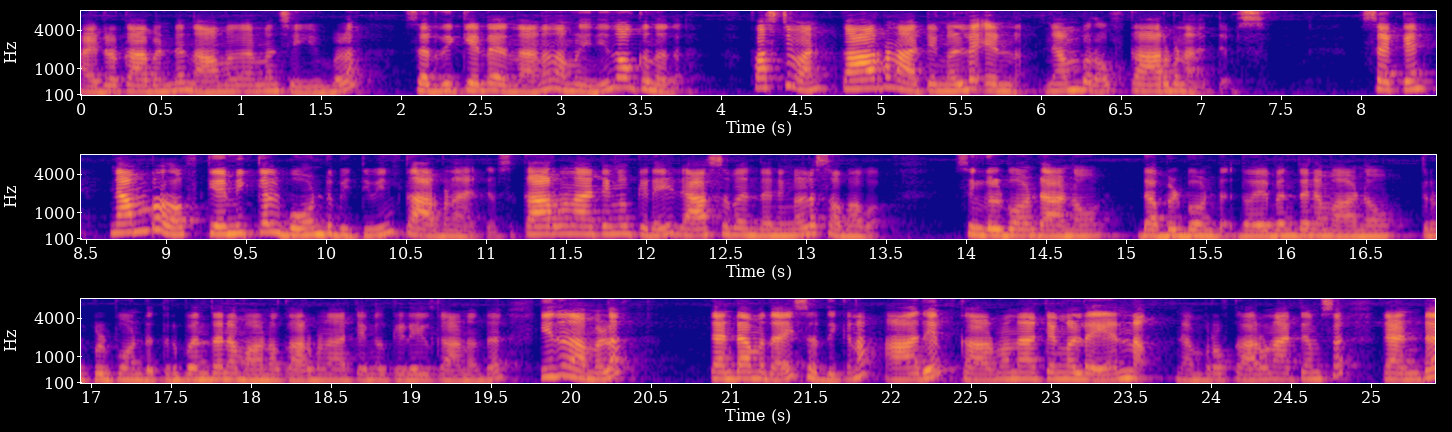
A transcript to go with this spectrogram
ഹൈഡ്രോ കാർബണിന്റെ നാമകരണം ചെയ്യുമ്പോൾ ശ്രദ്ധിക്കേണ്ടത് എന്നാണ് നമ്മൾ ഇനി നോക്കുന്നത്. ഫസ്റ്റ് വൺ കാർബൺ ആറ്റങ്ങളുടെ എണ്ണം number of carbon atoms second number of chemical bond between carbon atoms carbon ആറ്റങ്ങൾക്കിടയിൽ രാസബന്ധനങ്ങളുടെ സ്വഭാവം. സിംഗിൾ ബോണ്ട് ആണോ ഡബിൾ ബോണ്ട് ദ്വയബന്ധനമാണോ ട്രിപ്പിൾ ബോണ്ട് ത്രിബന്ധനമാണോ കാർബൺ ആറ്റങ്ങൾക്കിടയിൽ കാണുന്നത്? ഇത് നമ്മൾ രണ്ടാമതായി ശ്രദ്ധിക്കണം. ആദ്യം കാർബൺ ആറ്റങ്ങളുടെ എണ്ണം നമ്പർ ഓഫ് കാർബൺ ആറ്റംസ് രണ്ട്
